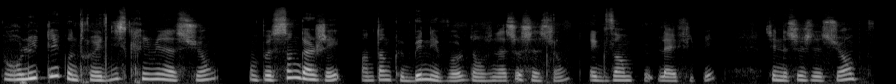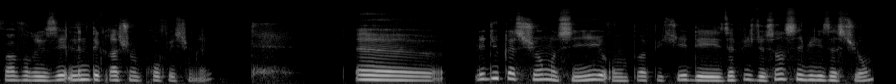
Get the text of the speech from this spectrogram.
Pour lutter contre les discriminations, on peut s'engager en tant que bénévole dans une association, exemple la FIP. C'est une association pour favoriser l'intégration professionnelle. Euh, l'éducation aussi, on peut afficher des affiches de sensibilisation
